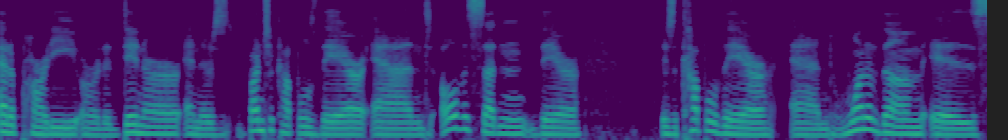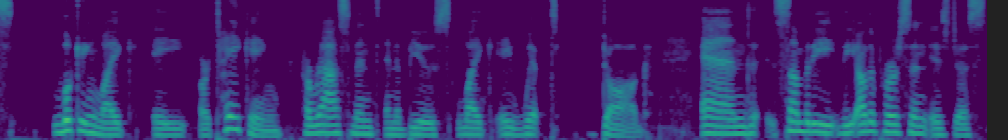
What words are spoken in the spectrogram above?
at a party or at a dinner, and there's a bunch of couples there, and all of a sudden there there's a couple there, and one of them is looking like a or taking harassment and abuse like a whipped dog. And somebody, the other person is just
